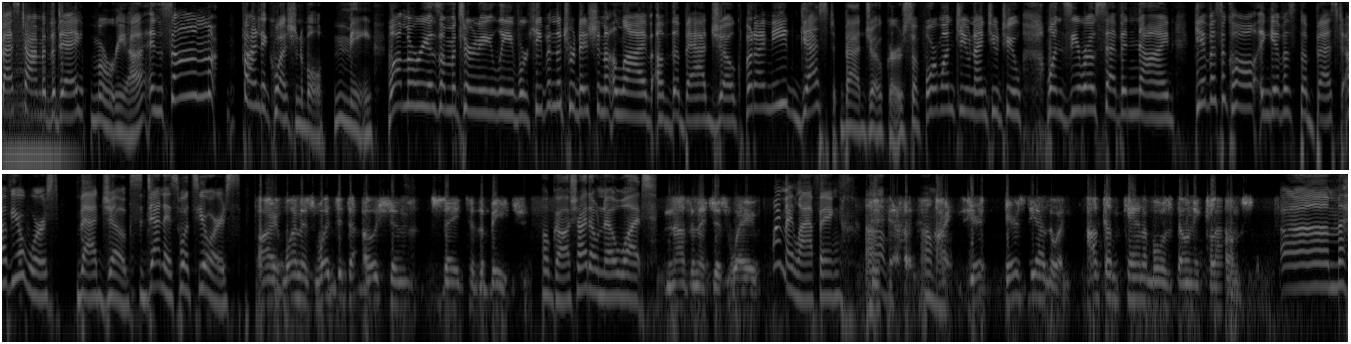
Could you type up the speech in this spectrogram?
Best time of the day, Maria, and some find it questionable. Me. While Maria's on maternity leave, we're keeping the tradition alive of the bad joke, but I need guest bad jokers. So 412 922 1079. Give us a call and give us the best of your worst bad jokes. Dennis, what's yours? All right, one is what did the ocean say to the beach? Oh, gosh, I don't know what. Nothing, it just waved. Why am I laughing? Um, oh, my. right, here, here's the other one. How come cannibals don't eat clowns? Um,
